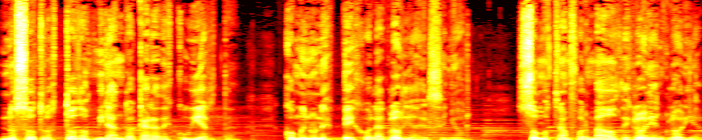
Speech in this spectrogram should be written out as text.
nosotros todos mirando a cara descubierta, como en un espejo la gloria del Señor, somos transformados de gloria en gloria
